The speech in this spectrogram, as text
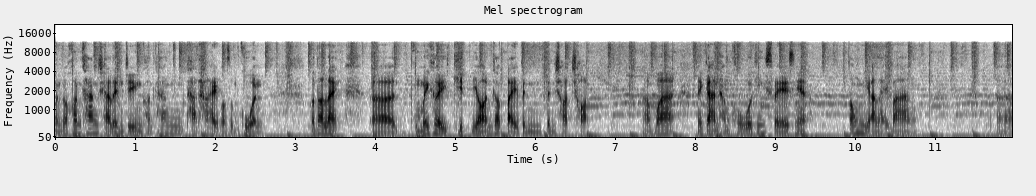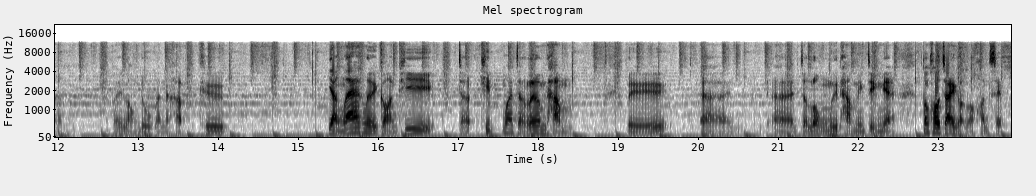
มันก็ค่อนข้าง challenging ค่อนข้างท้าทายพอสมควร เพราะตอนแรกผมไม่เคยคิดย้อนกลับไปเป็นเป็นช็อตๆครับว่าในการทำ co-working space เนี่ยต้องมีอะไรบ้าง เอ่อก็ลองดูกันนะครับ คือ อย่างแรกเลยก่อนที่จะคิดว่าจะเริ่มทำหรือออจะลงมือทำจริงๆเนี่ยต้องเข้าใจก่อนว่าคอนเซปต์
